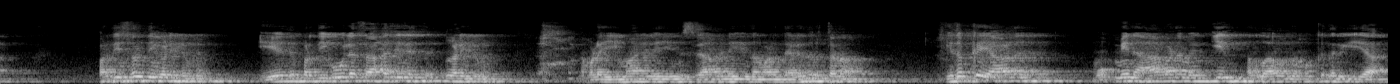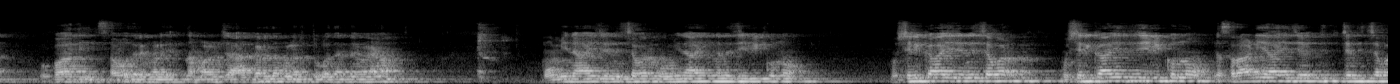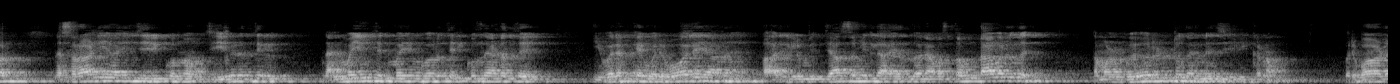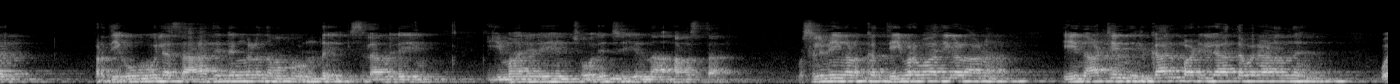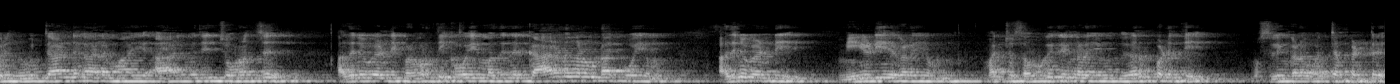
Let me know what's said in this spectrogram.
പ്രതിസന്ധികളിലും ഏത് പ്രതികൂല സാഹചര്യങ്ങളിലും നമ്മളെ ഈമാനിനെയും ഇസ്ലാമിനെയും നമ്മൾ നിലനിർത്തണം. ഇതൊക്കെയാണ് മുഗ്മിനാവണമെങ്കിൽ അള്ളാഹു നമുക്ക് നൽകിയ ഉപാധി സഹോദരങ്ങളെ നമ്മൾ ജാഗ്രത പുലർത്തുക തന്നെ വേണം. മോമിനായി ജനിച്ചവർ മോമിനായി ഇങ്ങനെ ജീവിക്കുന്നു. മുഷരിക്കായി ജനിച്ചവർ മുഷരിക്കായി ജീവിക്കുന്നു നസ്രാണിയായി ജനിച്ചവർ നസ്രാണിയായി ജീവിക്കുന്നു. ജീവിതത്തിൽ നന്മയും തിന്മയും വേർതിരിക്കുന്നിടത്ത് ഇവരൊക്കെ ഒരുപോലെയാണ്. ആരിലും വ്യത്യാസമില്ല എന്നൊരവസ്ഥ ഉണ്ടാവരുത്. നമ്മൾ വേറിട്ടു തന്നെ ജീവിക്കണം. ഒരുപാട് പ്രതികൂല സാഹചര്യങ്ങൾ നമുക്കുണ്ട്. ഇസ്ലാമിലെയും ഈമാനിനെയും ചോദ്യം ചെയ്യുന്ന അവസ്ഥ. മുസ്ലിമീങ്ങളൊക്കെ തീവ്രവാദികളാണ്. ഈ നാട്ടിൽ നിൽക്കാൻ പാടില്ലാത്തവരാണെന്ന് ഒരു നൂറ്റാണ്ട് കാലമായി ആലോചിച്ചുറച്ച് അതിനുവേണ്ടി പ്രവർത്തിക്കുകയും അതിന് കാരണങ്ങൾ ഉണ്ടാക്കുകയും അതിനുവേണ്ടി മീഡിയകളെയും മറ്റു സൗകര്യങ്ങളെയും ഏർപ്പെടുത്തി മുസ്ലിങ്ങളെ ഒറ്റപ്പെട്ട്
